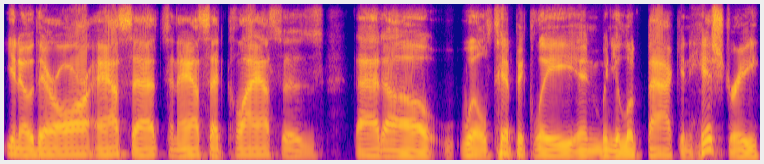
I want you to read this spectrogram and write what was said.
You know, there are assets and asset classes that uh, will typically, and when you look back in history,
